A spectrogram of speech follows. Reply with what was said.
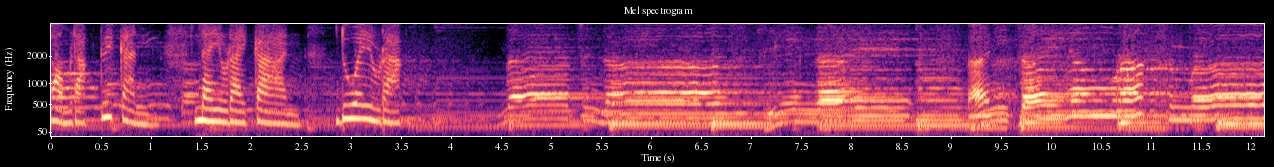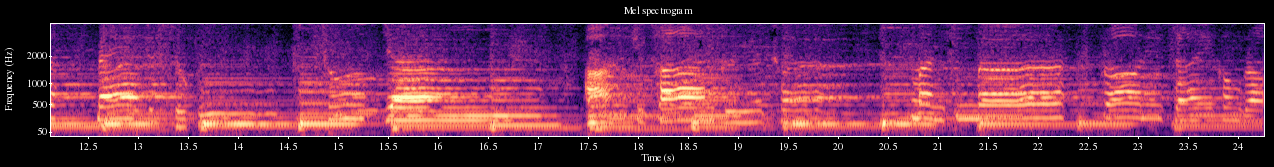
ความรักด้วยกัน ในรายการด้วยรักแม้จะนานเพียงไหนแต่ในใจยังรักเสมอ แม้จะสุขทุกอย่างอานแค่ทานเพื่อเธอ มันเสมอเพราะในใจของเรา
